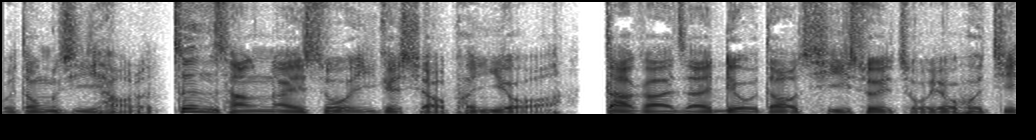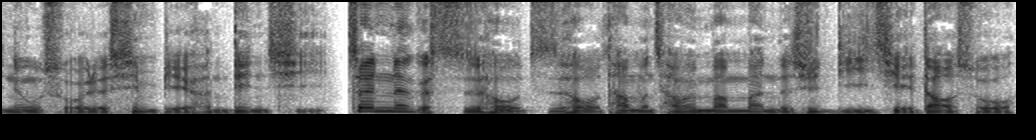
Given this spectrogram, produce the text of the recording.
的东西好了，正常来说，一个小朋友啊。大概在六到七岁左右会进入所谓的性别恒定期，在那个时候之后，他们才会慢慢的去理解到说，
